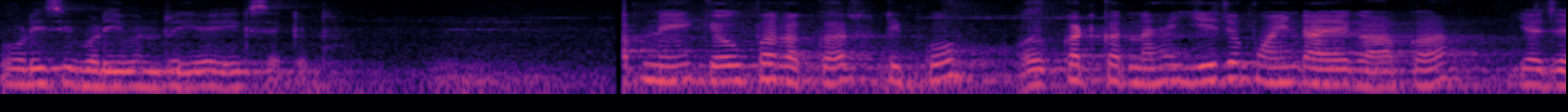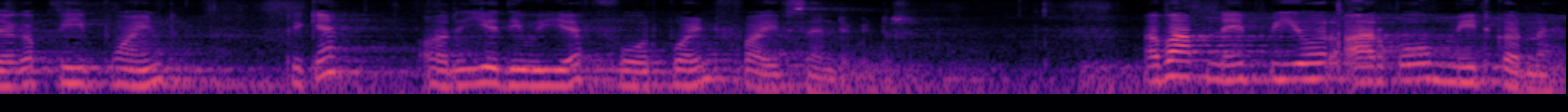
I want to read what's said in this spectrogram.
थोड़ी सी बड़ी बन रही है, एक सेकंड आपने के ऊपर रखकर टिप को और कट करना है? ये जो पॉइंट आएगा आपका, यह जाएगा पी पॉइंट ठीक है? और ये दी हुई है 4.5 सेंटीमीटर अब आपने पी और आर को मीट करना है,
